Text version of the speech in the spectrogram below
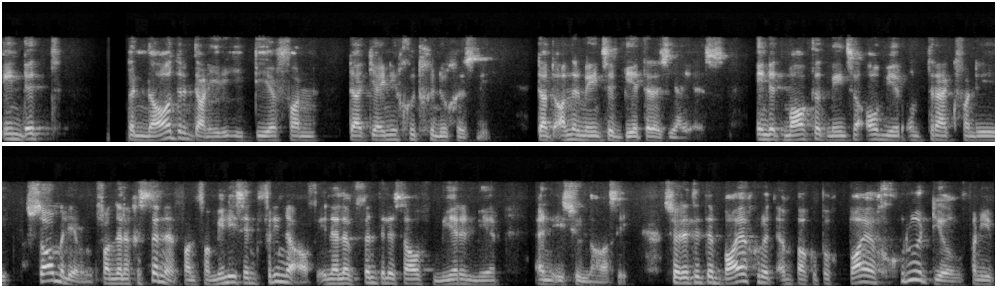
en dit benadruk dan hierdie idee van dat jy nie goed genoeg is nie dat ander mense beter as jy is. En dit maak dat mense al meer onttrek van die samelewing, van hulle gesinne, van families en vriende af en hulle vind hulle self meer en meer in isolasie. So dit het 'n baie groot impak op 'n baie groot deel van die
